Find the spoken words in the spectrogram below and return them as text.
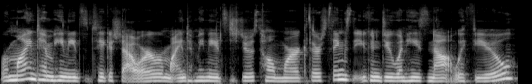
Remind him he needs to take a shower. Remind him he needs to do his homework. There's things that you can do when he's not with you.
